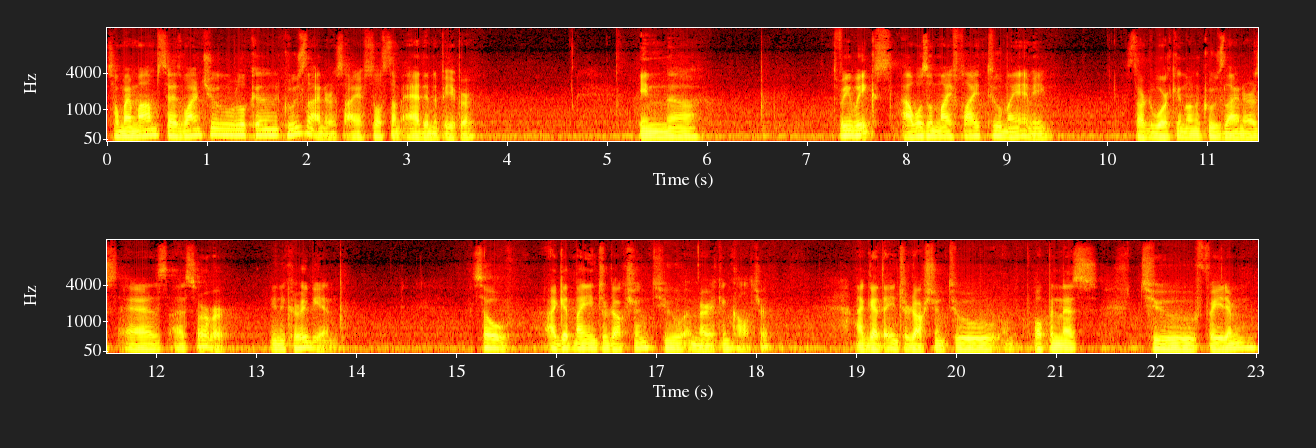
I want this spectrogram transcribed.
So my mom said, "Why don't you look at cruise liners?" I saw some ad in the paper. In uh, three weeks, I was on my flight to Miami. Started working on the cruise liners as a server in the Caribbean. So I get my introduction to American culture. I get the introduction to openness, to freedom,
